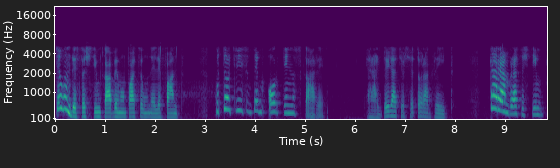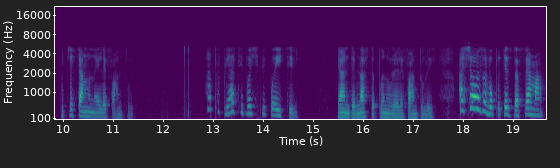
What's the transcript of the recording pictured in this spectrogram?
De unde să știm că avem în față un elefant? Cu toții suntem orbi din scare. Iar al doilea cerșător a grăit. Tare am vrea să știm cu ce seamănă elefantul. Apropiați-vă și pipăiți-l, i-a îndemnat stăpânul elefantului. Așa o să vă puteți da seama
